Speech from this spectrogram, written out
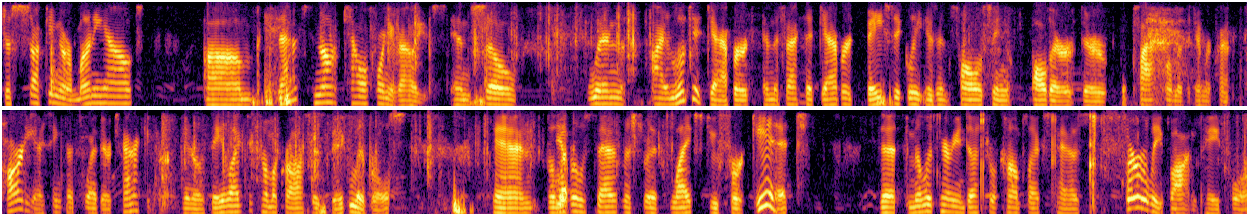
just sucking our money out. Um, that's not California values, and so when I look at Gabbard and the fact that Gabbard basically isn't following all their their the platform of the Democratic Party, I think that's why they're attacking her. You know, they like to come across as big liberals, and the Yep. liberal establishment likes to forget that the military-industrial complex has thoroughly bought and paid for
